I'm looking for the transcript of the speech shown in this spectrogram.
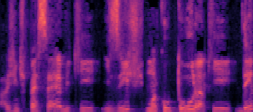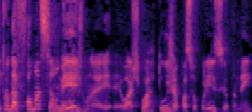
A gente percebe que existe uma cultura que, dentro da formação mesmo, né? eu acho que o Arthur já passou por isso, eu também,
